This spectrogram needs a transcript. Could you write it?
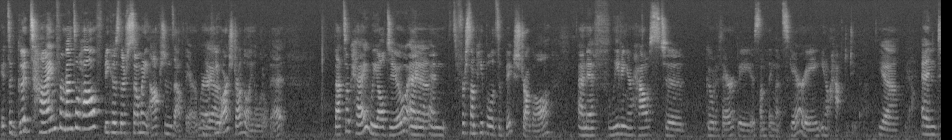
it's a good time for mental health because there's so many options out there where Yeah. if you are struggling a little bit, that's okay. We all do, and Yeah. and for some people it's a big struggle. And if leaving your house to go to therapy is something that's scary, you don't have to do that. Yeah. Yeah. And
